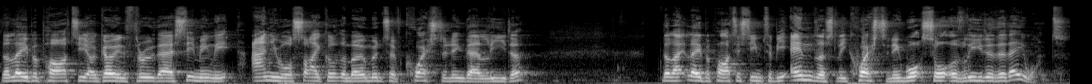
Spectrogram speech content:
The Labour Party are going through their seemingly annual cycle at the moment of questioning their leader. The Labour Party seem to be endlessly questioning what sort of leader do they want.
